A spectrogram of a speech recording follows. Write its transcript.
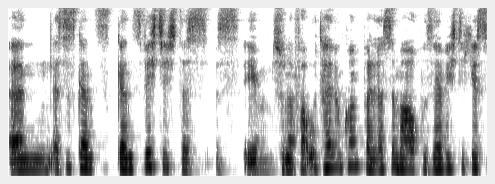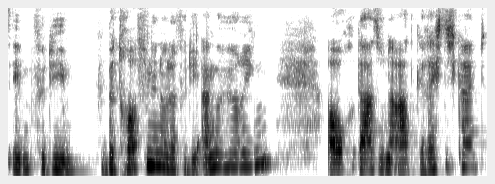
ähm, es ist ganz, ganz wichtig, dass es eben zu einer Verurteilung kommt, weil das immer auch sehr wichtig ist, eben für die Betroffenen oder für die Angehörigen, auch da so eine Art Gerechtigkeit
